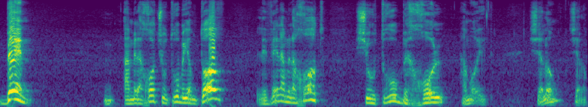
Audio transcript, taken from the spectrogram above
בין המלאכות שהותרו ביום טוב לבין המלאכות שהותרו בחול המועד. שלום, שלום.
